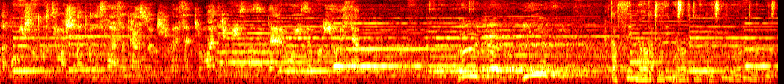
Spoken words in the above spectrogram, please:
На повній швидкості машина пронеслася трасою кілька десятків метрів, врізалася в дерево і загорілася. Кафе мертвый куст, кафе мертвый куст.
